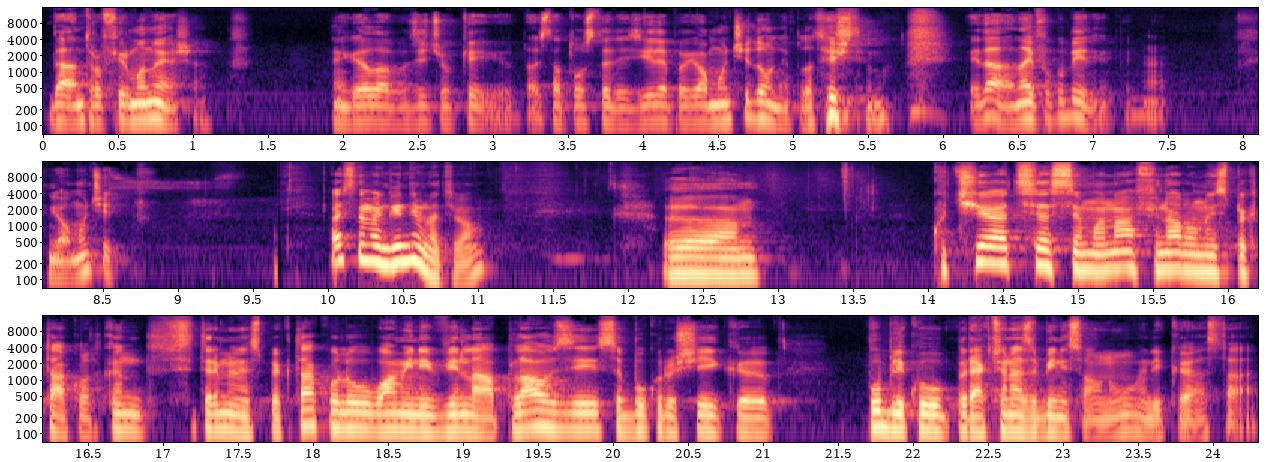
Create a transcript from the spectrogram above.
Dar într-o firmă nu e așa. Adică el zice, ok, ai stat 100 de zile, păi eu am muncit, domne, plătește-mă. Păi da, n-ai făcut bine. Păi, eu am muncit. Hai să ne mai gândim la ceva. Uh, cu ce ați asemăna finalul unui spectacol? Când se termină spectacolul, oamenii vin la aplauze, se bucură și ei că publicul reacționează bine sau nu, adică asta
